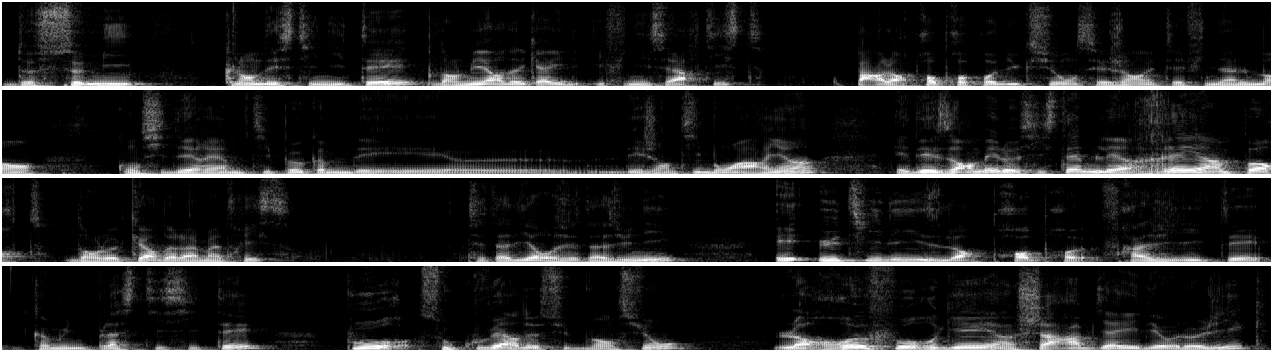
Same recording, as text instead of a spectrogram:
de semi-clandestinité. Dans le meilleur des cas, ils, ils, finissaient artistes. Par leur propre production, ces gens étaient finalement considérés un petit peu comme des, des gentils bons à rien. Et désormais, le système les réimporte dans le cœur de la matrice, c'est-à-dire aux États-Unis, et utilise leur propre fragilité comme une plasticité pour, sous couvert de subventions, leur refourguer un charabia idéologique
